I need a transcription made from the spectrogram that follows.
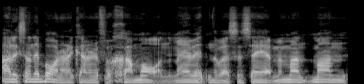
Alexander Bard hade kallat det för schaman, men jag vet inte vad jag ska säga. Men man, man,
